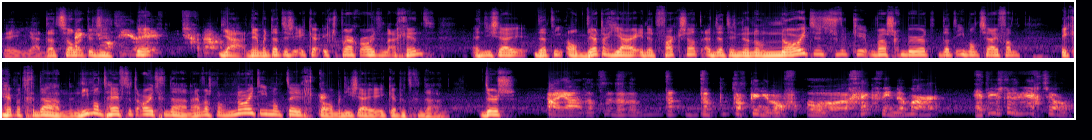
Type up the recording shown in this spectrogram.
Nee, ja, dat zal ik dus iemand niet. hier Nee, heeft iets gedaan. ja, nee, maar dat is. Ik, ik sprak ooit een agent. En die zei dat hij al 30 jaar in het vak zat. En dat er nog nooit iets verkeer- was gebeurd dat iemand zei van. Ik heb het gedaan. Niemand heeft het ooit gedaan. Hij was nog nooit iemand tegengekomen die zei: Ik heb het gedaan. Dus Nou ja, dat, dat, dat, dat, kun je wel eh, gek vinden, maar het is dus echt zo.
